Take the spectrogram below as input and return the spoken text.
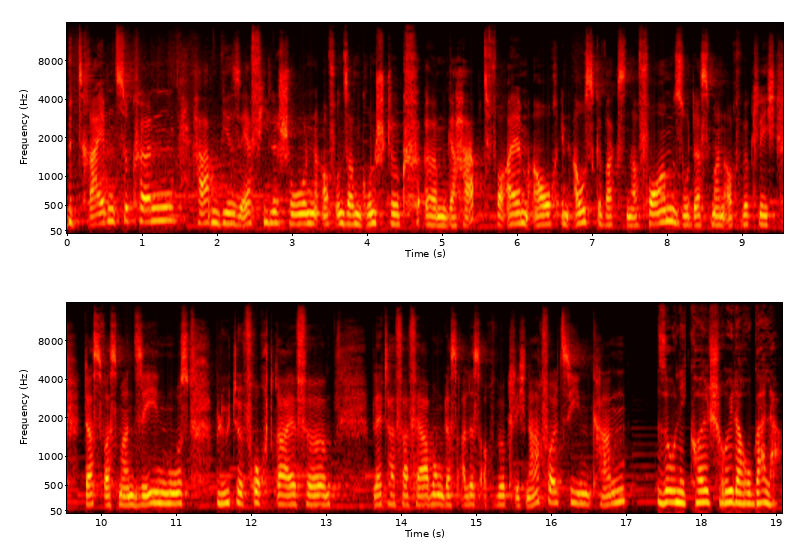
betreiben zu können, haben wir sehr viele schon auf unserem Grundstück ähm, gehabt, vor allem auch in ausgewachsener Form, so dass man auch wirklich das, was man sehen muss, Blüte, Fruchtreife, Blätterverfärbung, das alles auch wirklich nachvollziehen kann. So Nicole Schröder-Rogalla.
